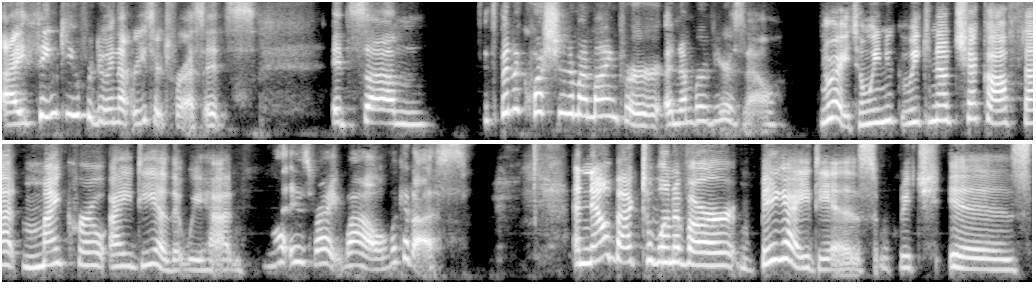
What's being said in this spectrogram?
I thank you for doing that research for us. It's it's um it's been a question in my mind for a number of years now. Right. And we we can now check off that micro idea that we had. That is right. Wow. Look at us. And now back to one of our big ideas, which is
